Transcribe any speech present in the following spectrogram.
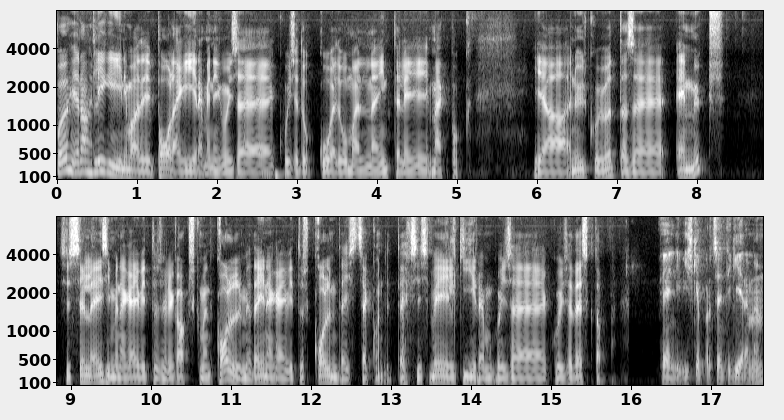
põhja noh, ligi niimoodi poole kiiremini kui see, kui see kuuetuumaline Inteli MacBook ja nüüd, kui võtta see M1, siis selle esimene käivitus oli kakskümmend kolm ja teine käivitus kolmteist sekundit, ehk siis veel kiirem kui see, kui see desktop. veel nii viiskümmend protsenti kiirem jah.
